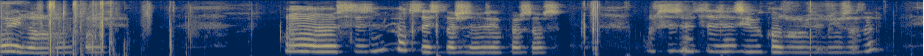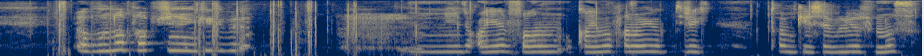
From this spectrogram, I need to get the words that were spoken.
Böyle arkadaşlar. Siz nasıl isterseniz yaparsınız. Bu sizin istediğiniz gibi kontrol ediliyor zaten. Ya bunda PUBG'ninki gibi neydi ayar falan kayma falan yok direkt tam kesebiliyorsunuz.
